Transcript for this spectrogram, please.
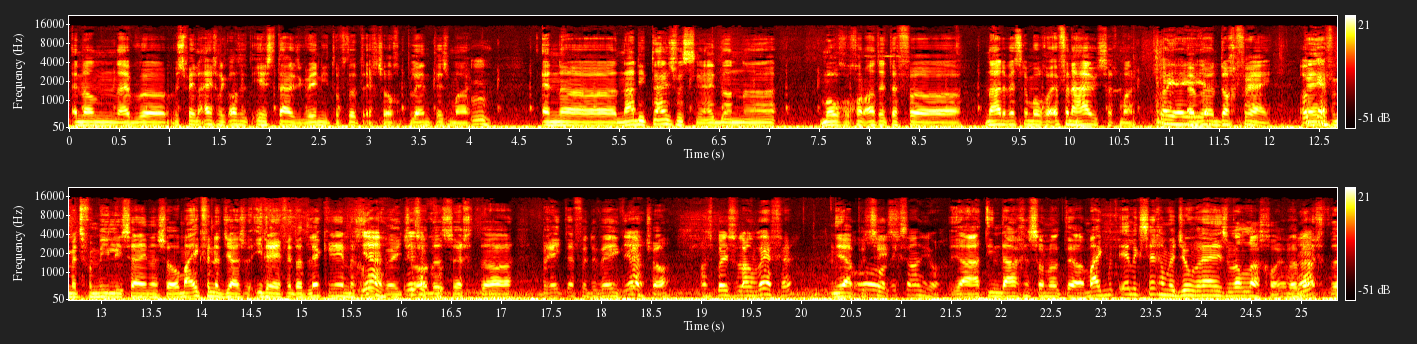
En dan hebben we... We spelen eigenlijk altijd eerst thuis. Ik weet niet of dat echt zo gepland is, maar... Mm. En eh, na die thuiswedstrijd dan... mogen we gewoon altijd even, eh, na de wedstrijd mogen we even naar huis, zeg maar. Oh ja, ja, Hebben we ja. een dag vrij. Oké. En even met familie zijn en zo. Maar ik vind het juist, iedereen vindt dat lekker in de groep, Ja, weet je is wel. Dat is echt, eh breekt even de week, Ja. weet je wel. Als ben je zo lang weg, hè? Ja, Oh, precies. niks aan, joh. Ja, tien dagen in zo'n hotel. Maar ik moet eerlijk zeggen, met John Rijn is wel lachen hoor. We hebben, Ja? echt, eh, we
